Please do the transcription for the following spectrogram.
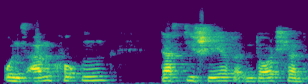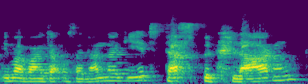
uns angucken, dass die Schere in Deutschland immer weiter auseinandergeht, das beklagen,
